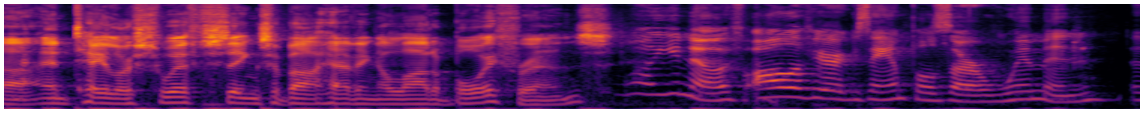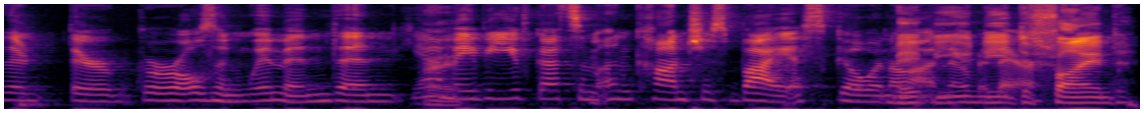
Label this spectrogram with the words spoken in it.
uh, and Taylor Swift sings about having a lot of boyfriends. Well, you know, if all of your examples are women, they're, they're girls and women, then yeah, Right. maybe you've got some unconscious bias going on Maybe you need there. to find.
